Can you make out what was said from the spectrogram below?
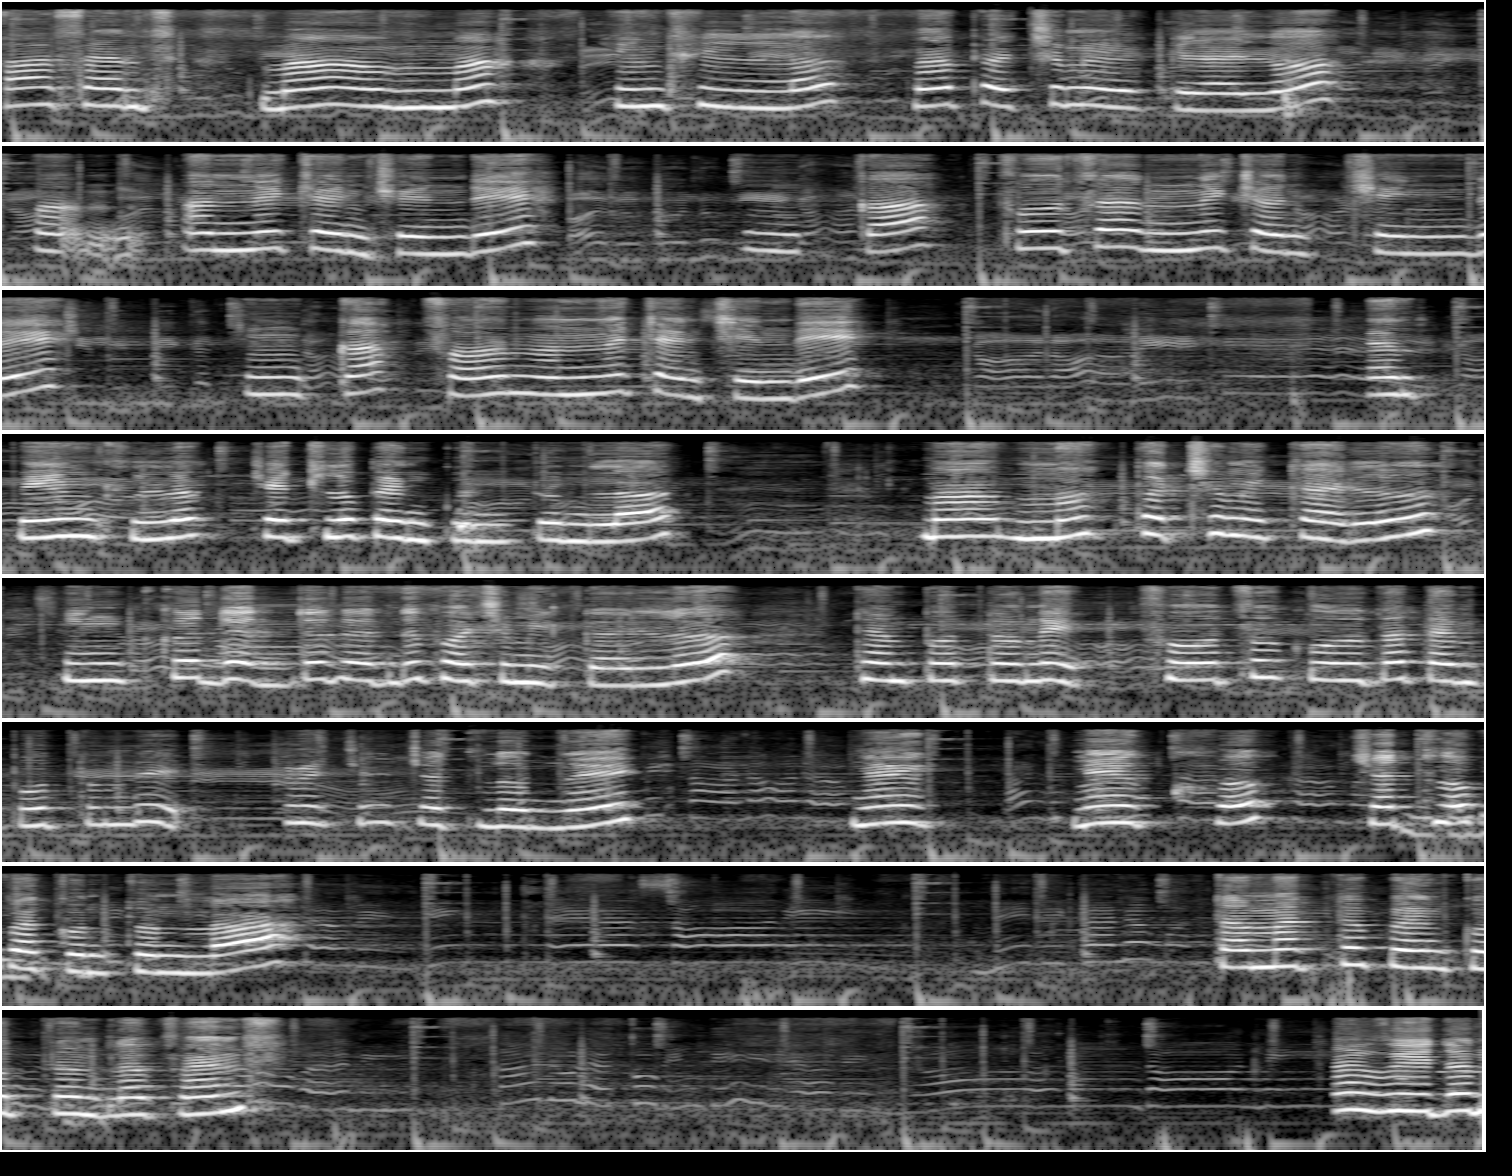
Haasan's friends మా అమ్మ ఇంట్లో మా పచ్చిమిరపకాయలు అన్ని చెంచింది. ఇంకా ఫ్రూట్స్ అన్ని చెంచింది. ఇంకా ఫోన్ అన్ని చెంచింది. మీ ఇంట్లో చెట్లు పెంచుకుంటుందా మా అమ్మ పచ్చిమిరపకాయలు ఇంకా పెద్ద పెద్ద పచ్చిమిరకాయలు తెంపుతుంది. ఫ్రూట్స్ కూడా తెంపుతుంది. మిర్చి చెట్లు ఉన్నాయి. మీకు చెట్లు పెంచుతుందా టమాటా పెంచుతుందా ఫ్రెండ్స్? వీడియో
